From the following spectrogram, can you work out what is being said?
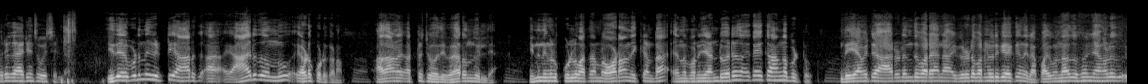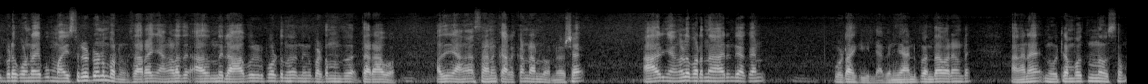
ഒരു കാര്യം ചോദിച്ചില്ല. ഇത് എവിടുന്ന് കിട്ടി? ആർക്ക്? ആര് തന്നു? എവിടെ കൊടുക്കണം? അതാണ് ഒറ്റ ചോദ്യം. വേറെ ഒന്നുമില്ല ഇനി നിങ്ങൾ കൂടുതൽ പത്താം ഓടാൻ നിൽക്കണ്ട എന്ന് പറഞ്ഞ് രണ്ടുപേരും കൈ കാങ്ങപ്പെട്ടു. എന്ത് ചെയ്യാൻ പറ്റും? ആരോട് എന്ത് പറയാനാ? ഇവരോട് പറഞ്ഞവർ കേൾക്കുന്നില്ല. പതിമൂന്നാം ദിവസം ഞങ്ങൾ ഇവിടെ കൊണ്ടുപോയപ്പോൾ മജിസ്ട്രേറ്റോടും പറഞ്ഞു സാറേ ഞങ്ങളത് അതൊന്ന് ലാബ് റിപ്പോർട്ട് നിങ്ങൾ പെട്ടെന്ന് തരാമോ അത് ഞങ്ങൾ സാധനം കലക്കണ്ടാന്ന് പറഞ്ഞു. പക്ഷേ ആരും ഞങ്ങൾ പറഞ്ഞ ആരും കേൾക്കാൻ കൂട്ടാക്കിയില്ല. പിന്നെ ഞാനിപ്പോൾ എന്താ പറയണ്ടേ? അങ്ങനെ നൂറ്റമ്പത്തൊന്ന് ദിവസം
